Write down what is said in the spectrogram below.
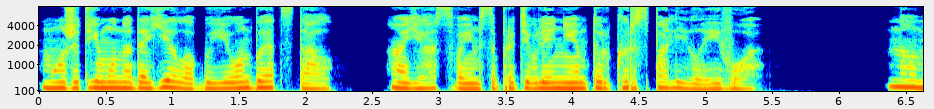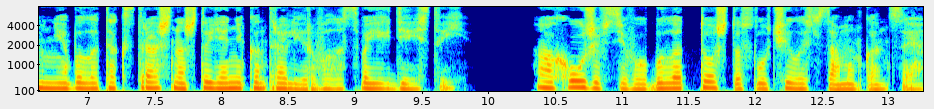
Может, ему надоело бы, и он бы отстал. А я своим сопротивлением только распалила его. Но мне было так страшно, что я не контролировала своих действий. А хуже всего было то, что случилось в самом конце.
